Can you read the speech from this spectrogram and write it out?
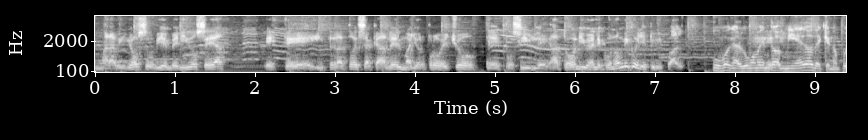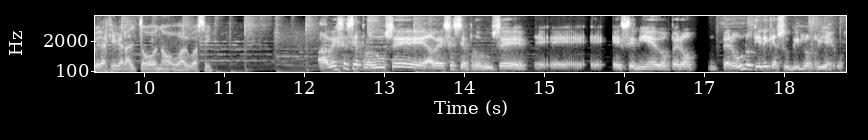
maravilloso, bienvenido sea. Este, y trato de sacarle el mayor provecho eh, posible a todo nivel económico y espiritual. ¿Hubo en algún momento eh, miedo de que no pudieras llegar al tono o algo así? A veces se produce, a veces se produce eh, ese miedo, pero, pero uno tiene que asumir los riesgos.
